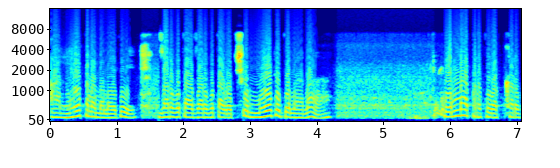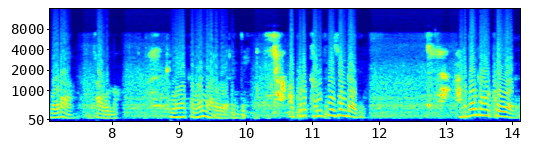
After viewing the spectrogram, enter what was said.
ఆ లేఖనం అనేది జరుగుతా జరుగుతా వచ్చి నేటి దినాన ఉన్న ప్రతి ఒక్కరు కూడా అవును లేఖనం నెరవేరింది. అప్పుడు కన్ఫ్యూజ్ ఉండేది. అర్థం కాకపోయేది.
